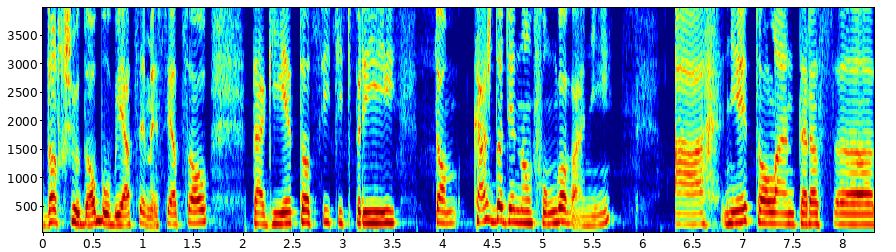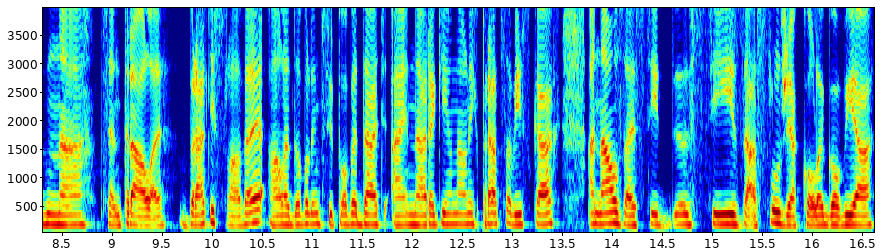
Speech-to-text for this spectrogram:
dlhšiu dobu, viacej mesiacov, tak je to cítiť pri tom každodennom fungovaní. A nie je to len teraz e, na centrále v Bratislave, ale dovolím si povedať aj na regionálnych pracoviskách a naozaj si, si zaslúžia kolegovia e,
